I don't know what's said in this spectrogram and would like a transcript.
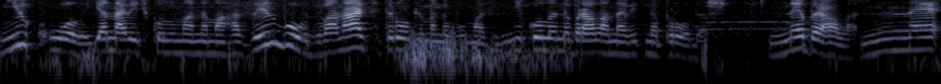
Ніколи. Я навіть коли в мене магазин був, 12 років у мене був магазин, ніколи не брала навіть на продаж. Не брала, не,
